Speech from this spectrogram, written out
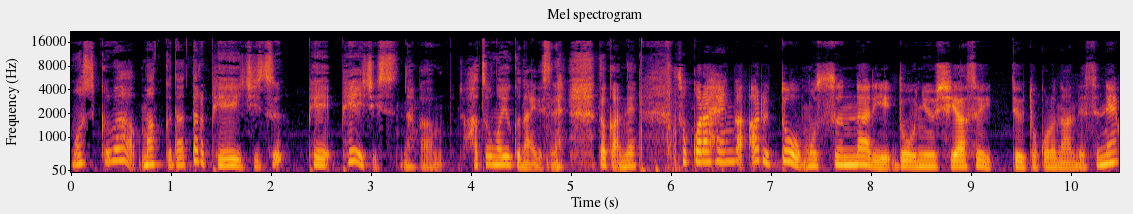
もしくは Mac だったら Pages、ペページス。なんか、発音が良くないですね。とかね。そこら辺があると、もうすんなり導入しやすいっていうところなんですね。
